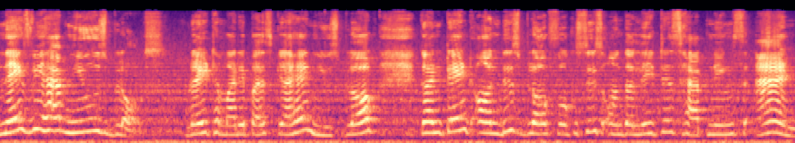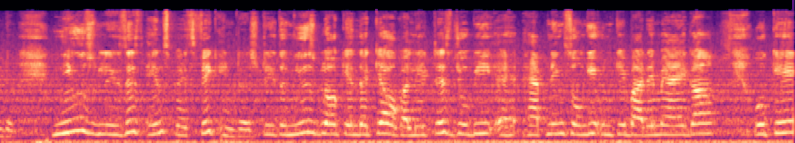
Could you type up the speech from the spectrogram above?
next we have news blogs right, हमारे पास क्या है? News blog content on this blog focuses on the latest happenings and news releases in specific industry तो न्यूज़ ब्लॉग के अंदर क्या होगा? लेटेस्ट जो भी हैपनिंग्स होंगी, उनके बारे में आएगा। ओके?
